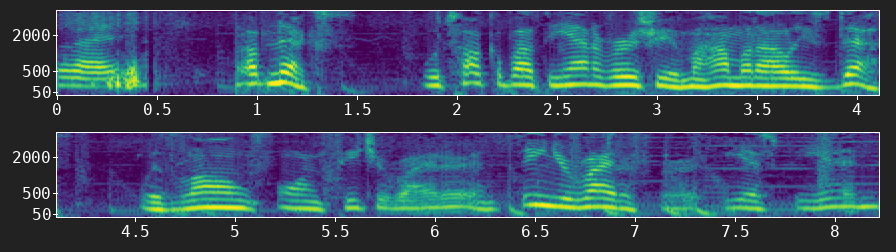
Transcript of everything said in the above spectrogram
Right. Up next, we'll talk about the anniversary of Muhammad Ali's death with long form feature writer and senior writer for ESPN,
